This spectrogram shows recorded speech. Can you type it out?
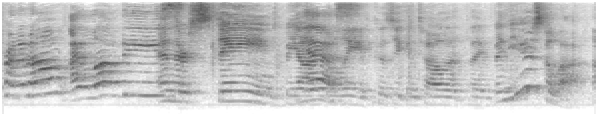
printed them? I love these. And they're stained beyond Yes. belief because you can tell that they've been used a lot. uh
